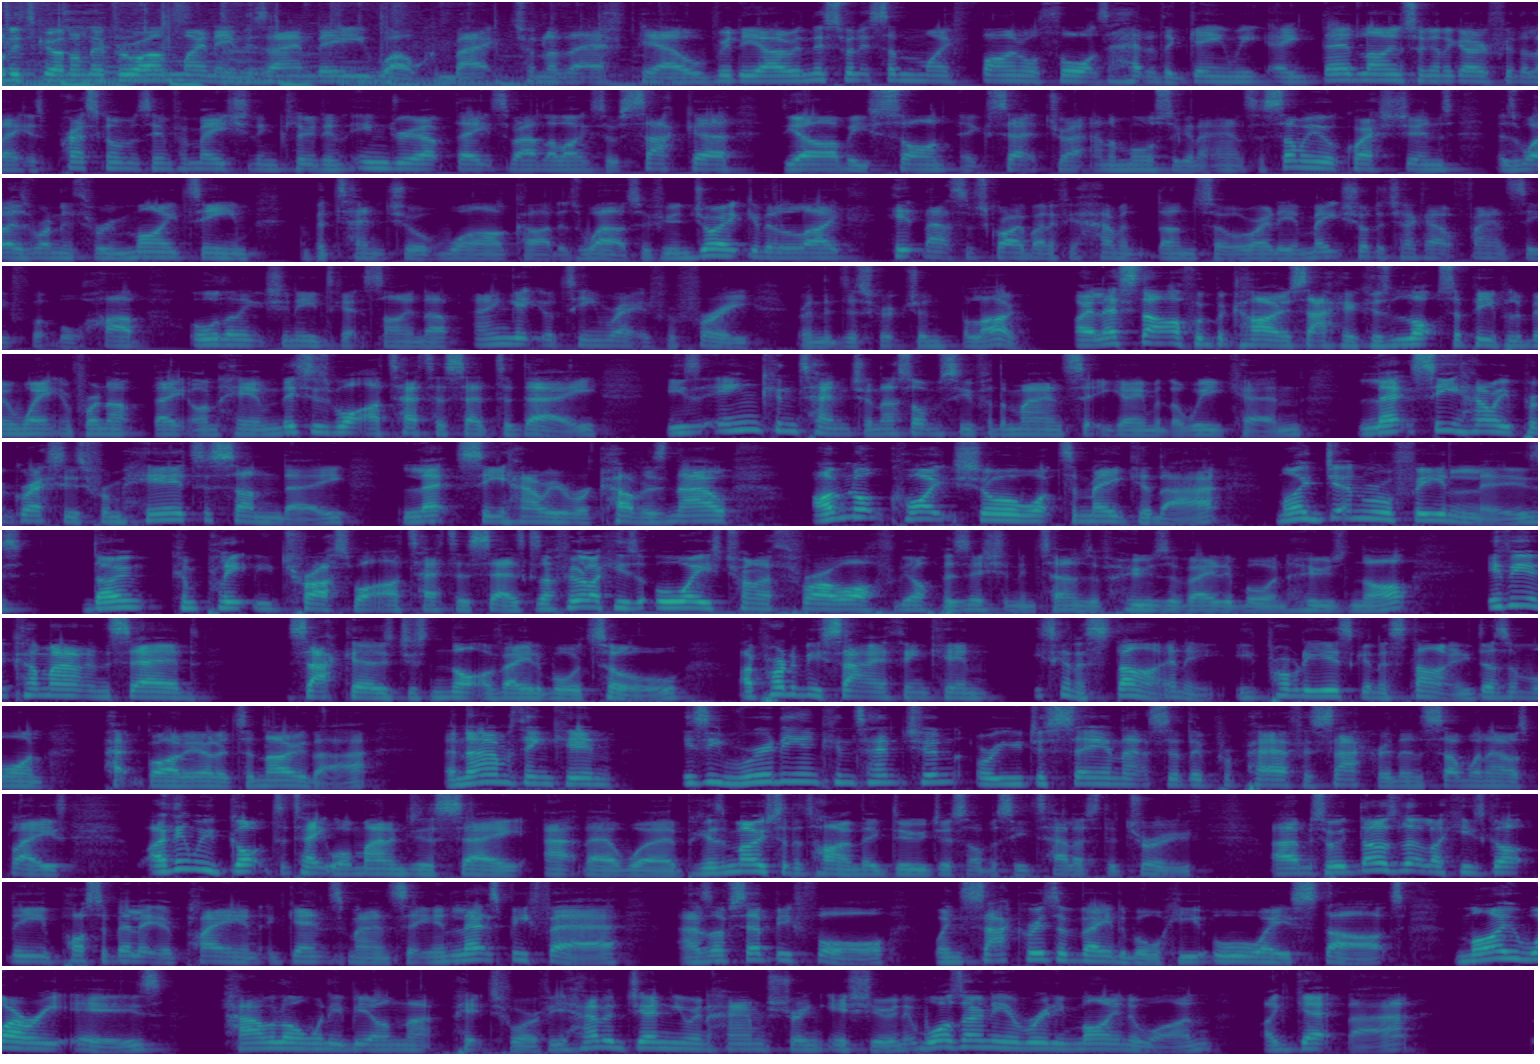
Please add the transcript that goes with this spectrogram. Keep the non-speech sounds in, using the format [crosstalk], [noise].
What is going on, everyone? My name is Andy. Welcome back to another FPL video. In this one, it's some of my final thoughts ahead of the Game Week 8 deadline. So, I'm going to go through the latest press conference information, including injury updates about the likes of Saka, Diaby, Son, etc. And I'm also going to answer some of your questions, as well as running through my team and potential wildcard as well. So, if you enjoy it, give it a like, hit that subscribe button if you haven't done so already, and make sure to check out Fantasy Football Hub. All the links you need to get signed up and get your team rated for free are in the description below. All right, let's start off with Bukayo Saka because lots of people have been waiting for an update on him. This is what Arteta said today. He's in contention. That's obviously for the Man City game at the weekend. Let's see how he progresses from here to Sunday. Let's see how he recovers. Now, I'm not quite sure what to make of that. My general feeling is don't completely trust what Arteta says because I feel like he's always trying to throw off the opposition in terms of who's available and who's not. If he had come out and said, Saka is just not available at all, I'd probably be sat here thinking he's going to start, isn't he? He probably is going to start, and he doesn't want Pep Guardiola to know that. And now I'm thinking, is he really in contention, or are you just saying that so they prepare for Saka and then someone else plays? I think we've got to take what managers say at their word because most of the time they do just obviously tell us the truth. Um, so it does look like he's got the possibility of playing against Man City. And let's be fair, as I've said before, when Saka is available, he always starts. My worry is how long will he be on that pitch for? If he had a genuine hamstring issue, and it was only a really minor one, I get that.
